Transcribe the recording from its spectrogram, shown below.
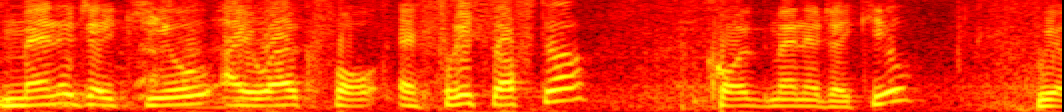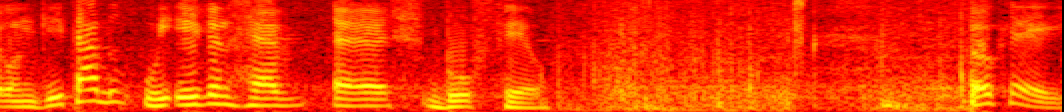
ManageIQ, I work for a free software called ManageIQ. We are on GitHub. We even have a booth here. Okay,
